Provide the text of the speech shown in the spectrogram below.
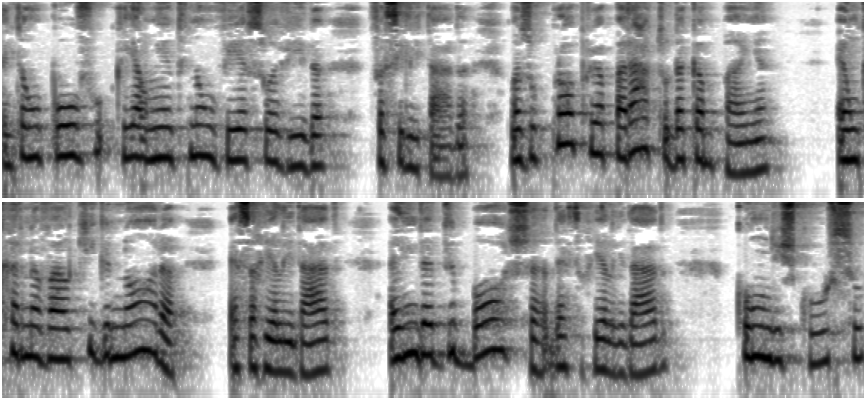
Então o povo realmente não vê a sua vida facilitada, mas o próprio aparato da campanha é um carnaval que ignora essa realidade, ainda debocha dessa realidade com um discurso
